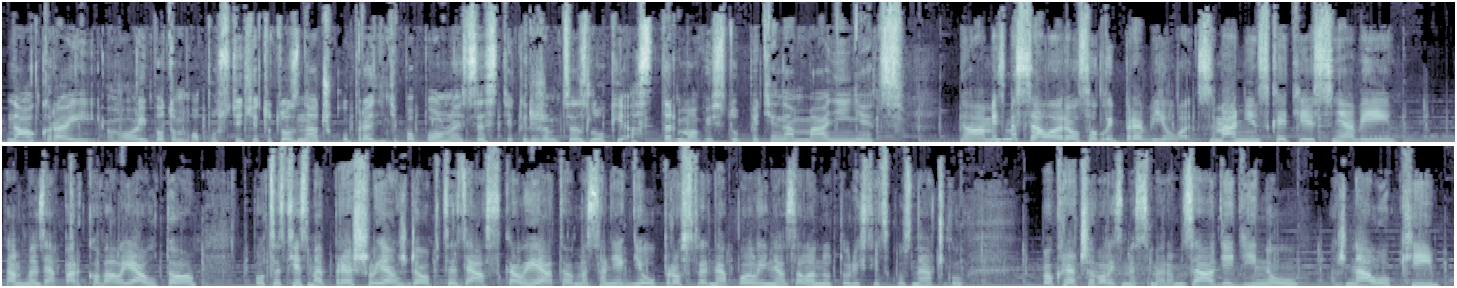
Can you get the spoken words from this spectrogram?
Na okraji hory potom opustíte túto značku, prejdete po polnej ceste krížom cez lúky a strmo vystúpite na Maninec. No a my sme sa ale rozhodli pre výlet z Maninskej tiesňavy, tam sme zaparkovali auto, po ceste sme prešli až do obce Záskaly a tam sme sa niekde uprostred napojili na zelenú turistickú značku. Pokračovali sme smerom za dedinu až na Luky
